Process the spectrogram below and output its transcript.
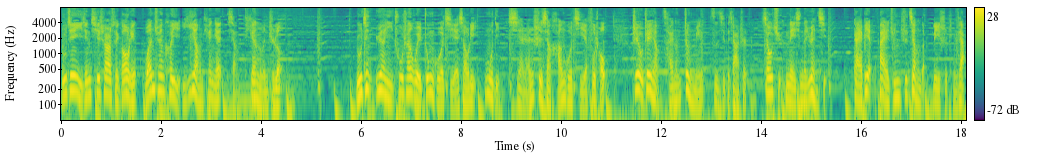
如今已经七十二岁高龄，完全可以颐养天年，享天伦之乐。如今愿意出山为中国企业效力，目的显然是向韩国企业复仇。只有这样，才能证明自己的价值，消去内心的怨气，改变败军之将的历史评价。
